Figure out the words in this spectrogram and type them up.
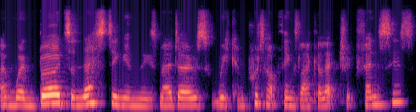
And when birds are nesting in these meadows, we can put up things like electric fences.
